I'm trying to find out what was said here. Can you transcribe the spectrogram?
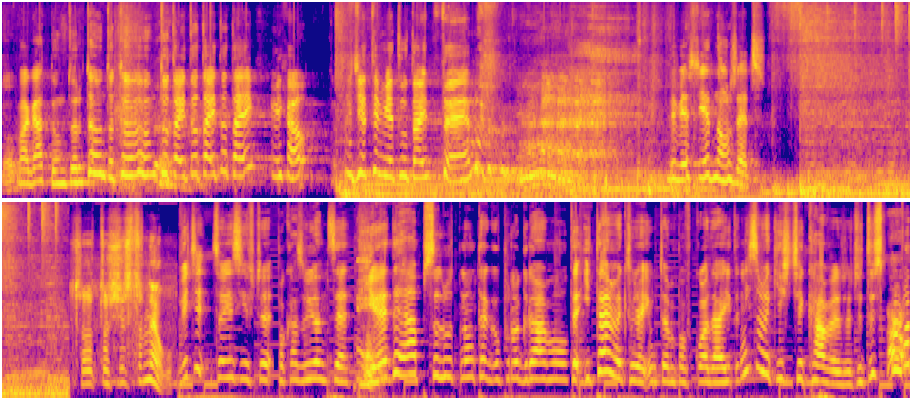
Uwaga, tum, tum, tum, tum, tum. Tutaj, tutaj, tutaj. Michał, gdzie ty mnie tutaj, ten? Wybierz jedną rzecz. Co to się stanęło? Wiecie, co jest jeszcze pokazujące biedę absolutną tego programu? Te itemy, które im tam powkładali, to nie są jakieś ciekawe rzeczy, to jest kurwa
